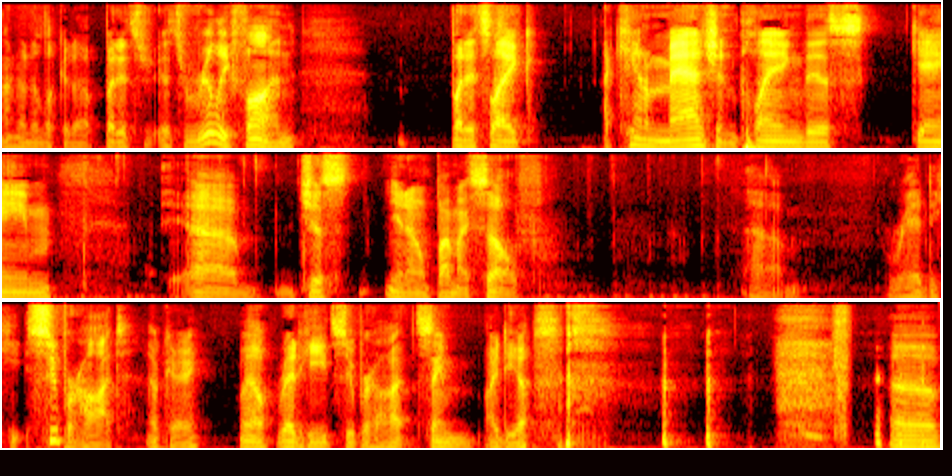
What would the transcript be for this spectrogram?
I'm gonna look it up, but it's it's really fun. But it's like I can't imagine playing this game uh, just you know by myself. Um, Red Heat, Superhot. Okay, well, Red Heat, Superhot, same idea. uh,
